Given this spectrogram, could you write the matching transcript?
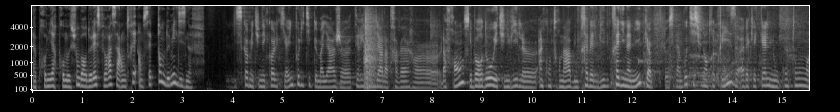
La première promotion bordelaise fera sa rentrée en septembre 2019. L'ISCOM est une école qui a une politique de maillage euh, territorial à travers euh, la France. Et Bordeaux est une ville euh, incontournable, une très belle ville, très dynamique. C'est un beau tissu d'entreprises avec lesquels nous comptons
